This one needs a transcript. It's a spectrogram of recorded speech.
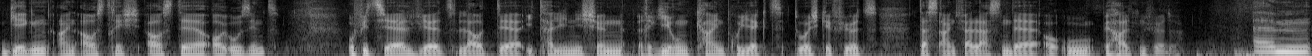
gegen einen Austritt aus der EU sind. Offiziell wird laut der italienischen Regierung kein Projekt durchgeführt, das ein Verlassen der EU behalten würde. Ähm,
